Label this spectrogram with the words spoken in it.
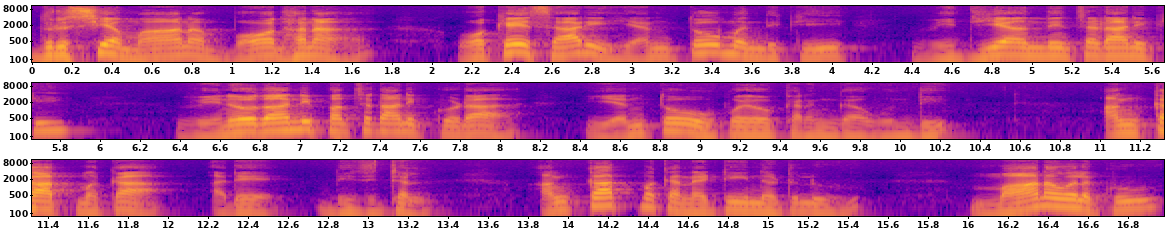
దృశ్యమాన బోధన ఒకేసారి ఎంతోమందికి విద్య అందించడానికి వినోదాన్ని పంచడానికి కూడా ఎంతో ఉపయోగకరంగా ఉంది. అంకాత్మక అదే డిజిటల్. అంకాత్మక నటీనటులు మానవులకు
